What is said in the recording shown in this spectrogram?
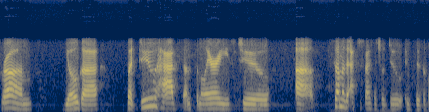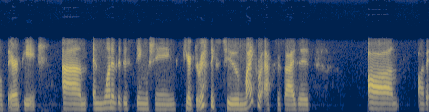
from yoga, but do have some similarities to uh, some of the exercises that you'll do in physical therapy. Um, and one of the distinguishing characteristics to micro exercises um, are the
